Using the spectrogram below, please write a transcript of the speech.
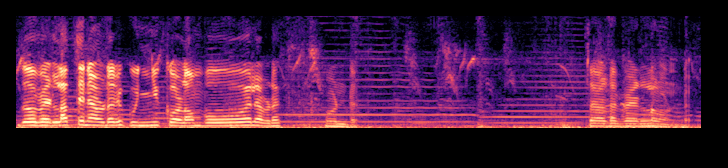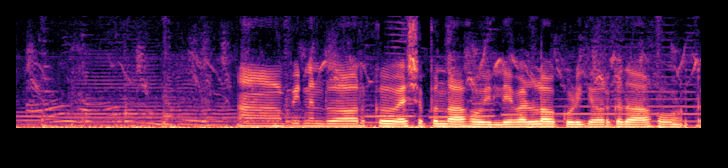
ഇതോ വെള്ളത്തിന് അവിടെ ഒരു കുഞ്ഞിക്കുളം പോലെ അവിടെ ഉണ്ട്. അവിടെ വെള്ളമുണ്ട്. ആ പിന്നെന്തോ അവർക്ക് വിശപ്പും ദാഹവും ഇല്ലേ? വെള്ളമൊക്കെ കുടിക്കും അവർക്ക് ദാഹവുമുണ്ട്.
